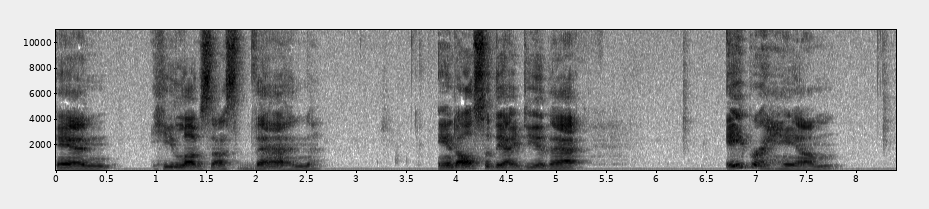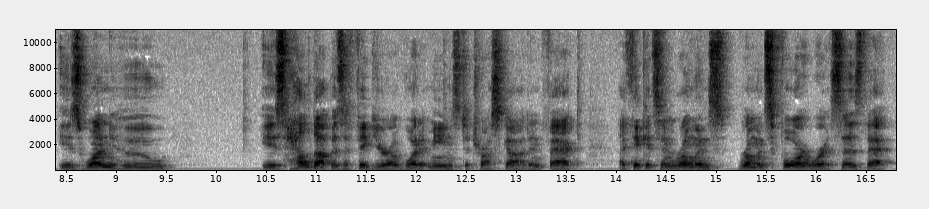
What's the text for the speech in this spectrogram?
and He loves us then. And also the idea that Abraham is one who is held up as a figure of what it means to trust God. In fact, I think it's in Romans Romans 4 where it says that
